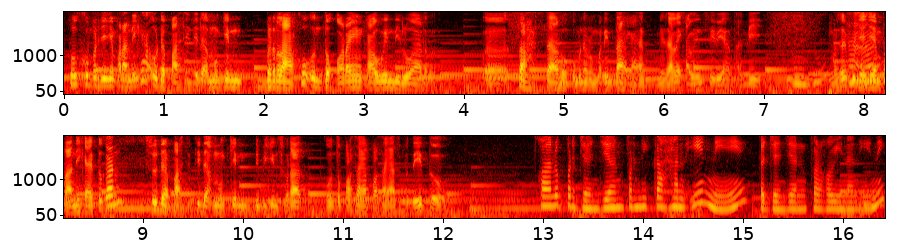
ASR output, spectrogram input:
Hukum perjanjian pernikah udah pasti tidak mungkin berlaku untuk orang yang kawin di luar eh, sah secara hukum dan pemerintah kan Misalnya kawin siri yang tadi Mhm. Maksudnya perjanjian pernikah itu kan sudah pasti tidak mungkin dibikin surat untuk pasangan-pasangan seperti itu Kalau perjanjian pernikahan ini, perjanjian perkawinan ini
